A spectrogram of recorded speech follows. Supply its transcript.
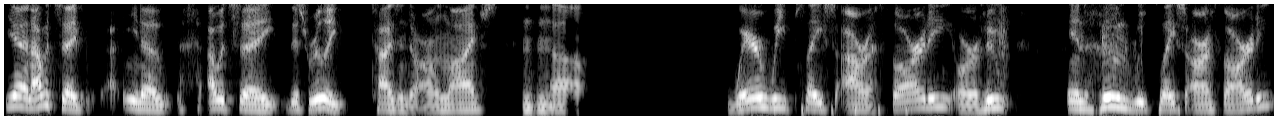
Yeah, and I would say, uh, you know, I would say this really ties into our own lives. Mhm. Uh, where we place our authority, or who, in whom we place our authority,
